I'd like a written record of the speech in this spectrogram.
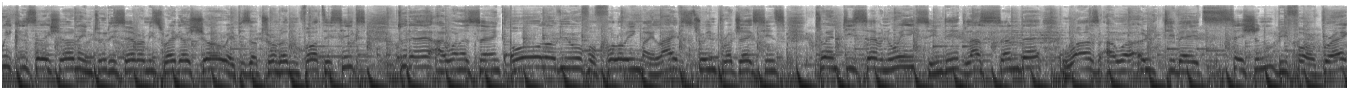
weekly selection into this Evermix Radio Show, episode 246. Today, I want to thank all of you for following my live stream project since 27 weeks. Indeed, last Sunday was our ultimate session before break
